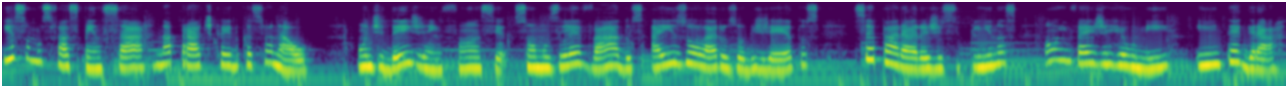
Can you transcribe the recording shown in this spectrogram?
Isso nos faz pensar na prática educacional, onde desde a infância somos levados a isolar os objetos, separar as disciplinas, ao invés de reunir e integrar.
